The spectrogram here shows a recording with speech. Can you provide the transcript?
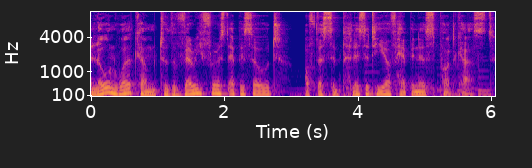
Hello and welcome to the very first episode of the Simplicity of Happiness podcast.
